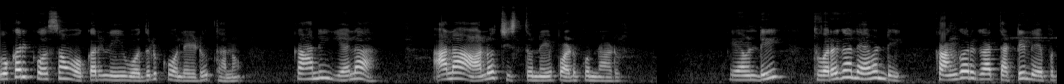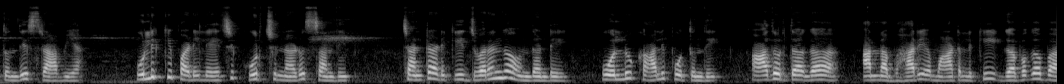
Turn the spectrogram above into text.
ఒకరి కోసం ఒకరిని వదులుకోలేడు తను. కానీ ఎలా? అలా ఆలోచిస్తూనే పడుకున్నాడు. ఏమండి త్వరగా లేవండి? కంగారుగా తట్టి లేపుతుంది శ్రావ్య. ఉలిక్కి పడి లేచి కూర్చున్నాడు సందీప్. చంటాడికి జ్వరంగా ఉందండి. ఒళ్ళు కాలిపోతుంది. ఆదుర్దాగా అన్న భార్య మాటలకి గబగబా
